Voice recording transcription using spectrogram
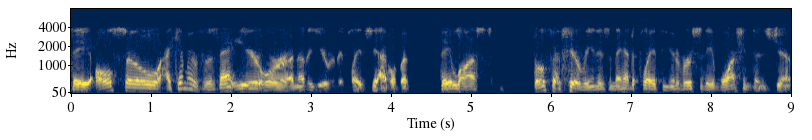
they also, I can't remember if it was that year or another year when they played Seattle, but they lost both of their arenas and they had to play at the University of Washington's gym,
